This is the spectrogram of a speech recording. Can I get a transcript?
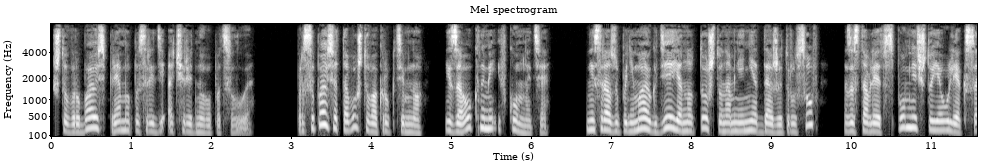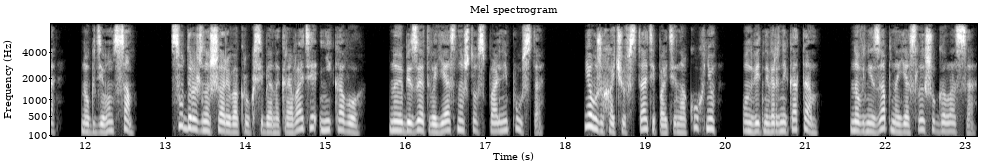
что врубаюсь прямо посреди очередного поцелуя. Просыпаюсь от того, что вокруг темно, и за окнами, и в комнате. Не сразу понимаю, где я, но то, что на мне нет даже трусов, заставляет вспомнить, что я у Лекса, но где он сам? Судорожно шарю вокруг себя на кровати, никого. Но и без этого ясно, что в спальне пусто. Я уже хочу встать и пойти на кухню, он ведь наверняка там. Но внезапно я слышу голоса.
